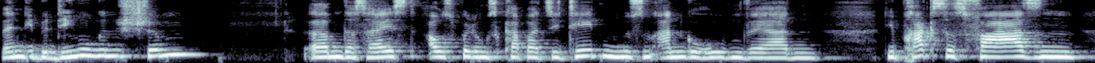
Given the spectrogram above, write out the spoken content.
wenn die Bedingungen stimmen. Ähm, das heißt, Ausbildungskapazitäten müssen angehoben werden. Die Praxisphasen,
